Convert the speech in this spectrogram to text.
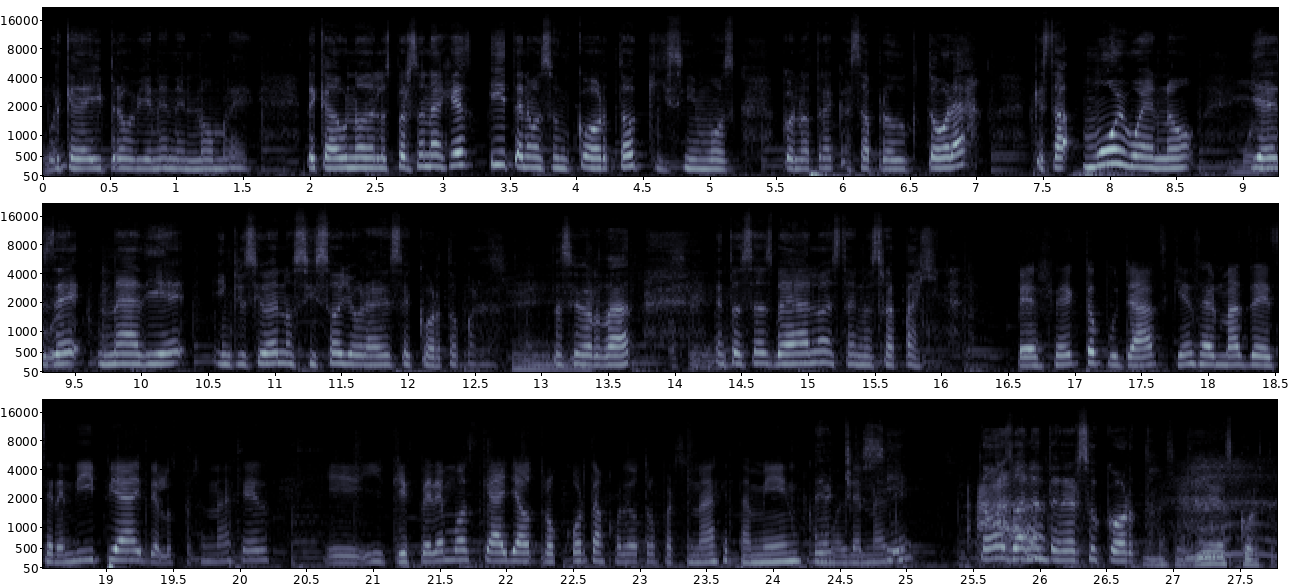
porque de ahí provienen el nombre de cada uno de los personajes. Y tenemos un corto que hicimos con otra casa productora que está muy bueno Muy y es de nadie. Inclusive nos hizo llorar ese corto para decir verdad. Entonces véanlo, está en nuestra página. Perfecto, pues ya, si quieren saber más de Serendipia y de los personajes, eh, y que esperemos que haya otro corto, a lo mejor de otro personaje tamén, como el hecho, de sí. nadie. Todos van a tener su corto. Me sé 10 cortos.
